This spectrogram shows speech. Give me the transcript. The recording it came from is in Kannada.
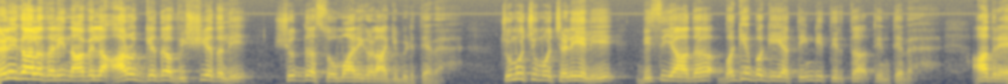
ಚಳಿಗಾಲದಲ್ಲಿ ನಾವೆಲ್ಲ ಆರೋಗ್ಯದ ವಿಷಯದಲ್ಲಿ ಶುದ್ಧ ಸೋಮಾರಿಗಳಾಗಿ ಬಿಡ್ತೇವೆ. ಚುಮು ಚುಮು ಚಳಿಯಲ್ಲಿ ಬಿಸಿಯಾದ ಬಗೆ ಬಗೆಯ ತಿಂಡಿ ತೀರ್ಥ ತಿಂತೇವೆ. ಆದರೆ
